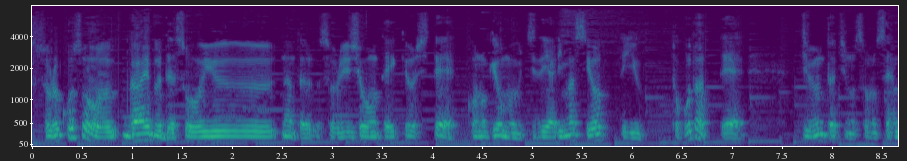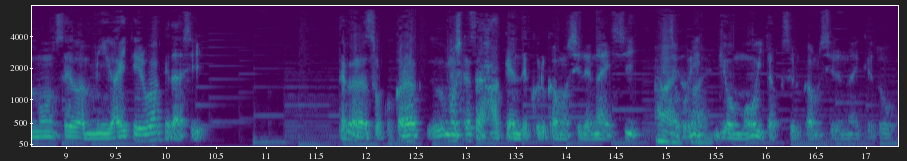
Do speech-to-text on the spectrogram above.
それこそ外部でそういう、なんだろう、ソリューションを提供して、この業務うちでやりますよっていうとこだって、自分たちのその専門性は磨いているわけだし、だからそこから、もしかしたら派遣で来るかもしれないし、はい、そこに業務を委託するかもしれないけど、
